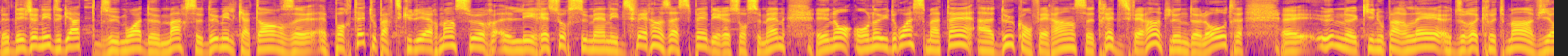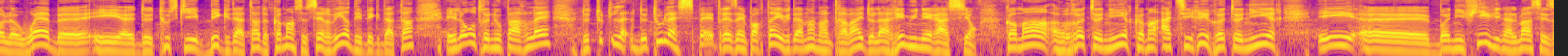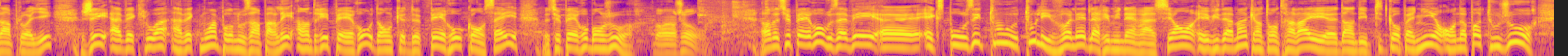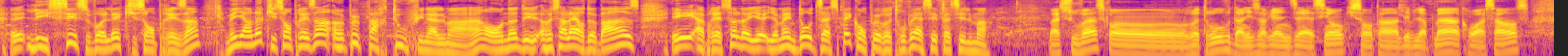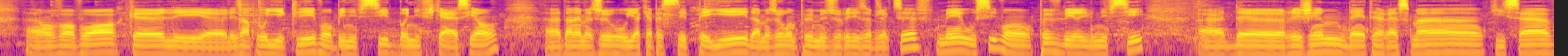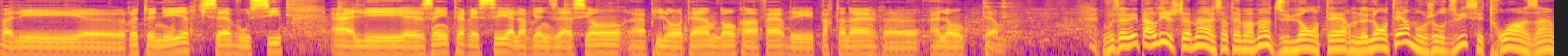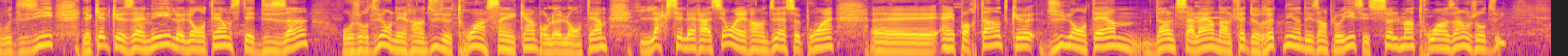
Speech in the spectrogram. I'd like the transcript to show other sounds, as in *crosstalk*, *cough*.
Le déjeuner du GATT du mois de mars 2014 euh, portait tout particulièrement sur les ressources humaines et différents aspects des ressources humaines. Et non, on a eu droit ce matin à deux conférences très différentes l'une de l'autre. Euh, une qui nous parlait du recrutement via le web euh, et de tout ce qui est big data, de comment se servir des big data. Et l'autre nous parlait de tout, de tout l'aspect très important, évidemment, dans le travail, de la rémunération. Comment retenir, comment attirer, retenir et bonifier finalement ses employés. J'ai avec, avec moi pour nous en parler André Perrault, donc de Perrault Conseil. Monsieur Perrault, bonjour. Bonjour. Alors, Monsieur Perrault, vous avez euh, exposé tous les volets de la rémunération. Évidemment, quand on travaille euh, dans des petites compagnies, on n'a pas toujours euh, les six volets qui sont présents, mais il y en a qui sont présents un peu partout finalement. Hein. On a un salaire de base et après ça, il y, a même d'autres aspects qu'on peut retrouver assez facilement. Bien, souvent, ce qu'on retrouve dans les organisations qui sont en développement, en croissance, euh, on va voir que les, euh, les, employés clés vont bénéficier de bonifications euh, dans la mesure où il y a capacité de payer, dans la mesure où on peut mesurer les objectifs, mais aussi vont, peuvent bénéficier de régimes d'intéressement qui servent à les retenir, qui servent aussi à les intéresser à l'organisation à plus long terme, donc en faire des partenaires à long terme. Vous avez parlé justement à un certain moment du long terme. Le long terme aujourd'hui, c'est trois ans. Vous disiez, il y a quelques années, le long terme, c'était dix ans. Aujourd'hui, on est rendu de trois à cinq ans pour le long terme. L'accélération est rendue à ce point euh, importante que du long terme, dans le salaire, dans le fait de retenir des employés, c'est seulement trois ans aujourd'hui?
